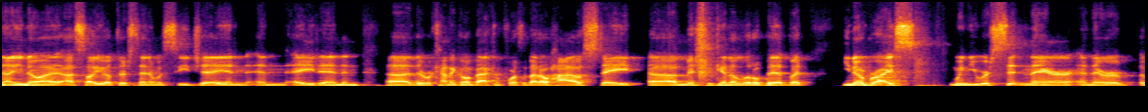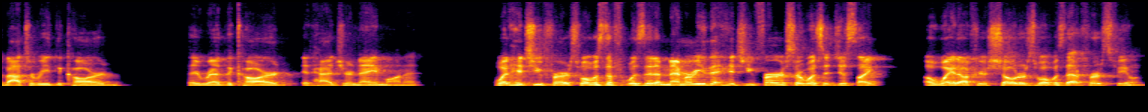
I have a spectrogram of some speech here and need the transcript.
Now, you know, I, I saw you up there standing with CJ and, and Aidan, and uh, they were kind of going back and forth about Ohio State, uh, Michigan a little bit. But, you know, Bryce, when you were sitting there and they were about to read the card, they read the card, it had your name on it. What hit you first? What was the, was it a memory that hit you first, or was it just like a weight off your shoulders? What was that first feeling?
